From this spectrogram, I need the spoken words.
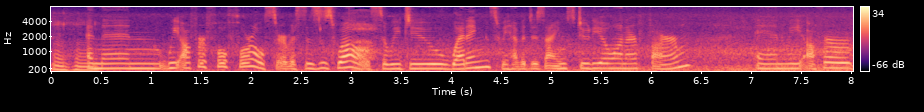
Mm-hmm. And then we offer full floral services as well. So we do weddings, we have a design studio on our farm. And we offer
